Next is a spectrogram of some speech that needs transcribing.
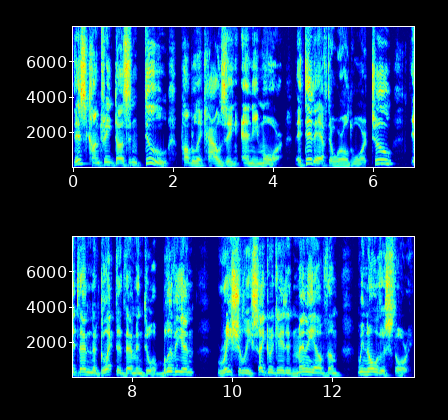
This country doesn't do public housing anymore. It did after World War II. It then neglected them into oblivion, racially segregated many of them. We know the story.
